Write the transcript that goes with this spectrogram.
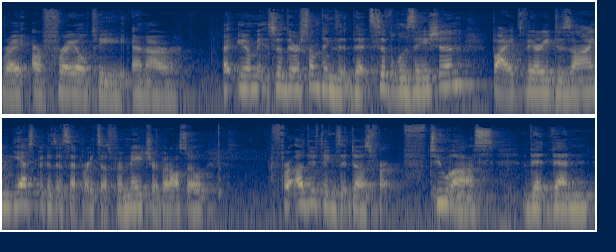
right our frailty and our uh, you know, so there are some things that, that civilization, by its very design, yes, because it separates us from nature, but also for other things it does for to us that then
